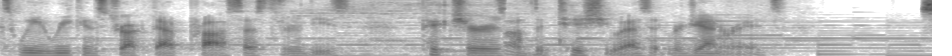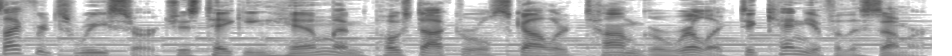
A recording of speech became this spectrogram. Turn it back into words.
So we reconstruct that process through these pictures of the tissue as it regenerates. Seifert's research is taking him and postdoctoral scholar Tom Gawriluk to Kenya for the summer.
